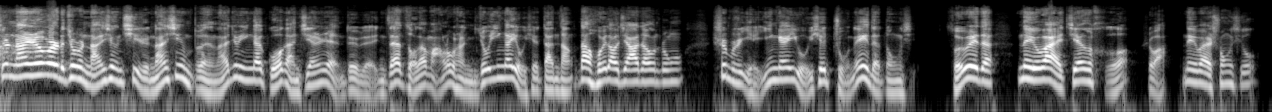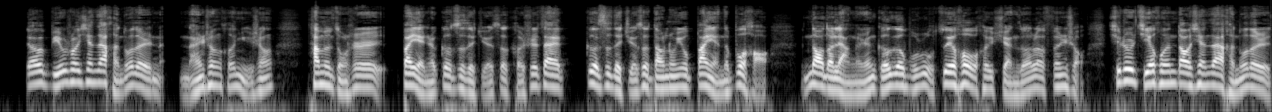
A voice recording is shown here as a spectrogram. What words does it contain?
其实男人味儿的就是男性气质，男性本来就应该果敢坚韧，对不对？你在走在马路上，你就应该有一些担当，但回到家当中，是不是也应该有一些主内的东西？所谓的内外兼合，是吧？内外双修。就比如说，现在很多的男生和女生，他们总是扮演着各自的角色，可是，在各自的角色当中又扮演的不好，闹得两个人格格不入，最后会选择了分手。其实结婚到现在，很多的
